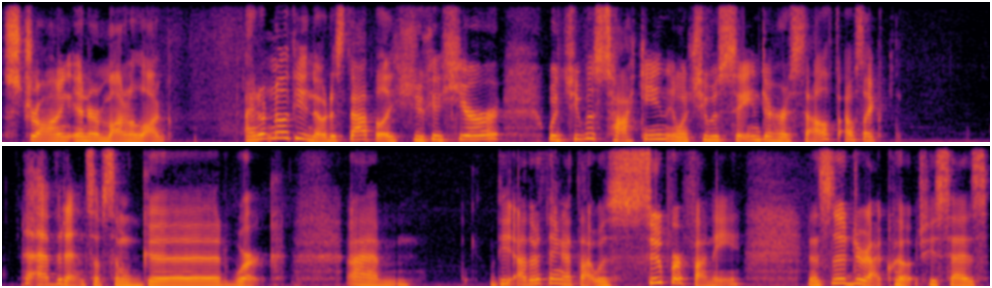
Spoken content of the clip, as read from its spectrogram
strong inner monologue I don't know if you noticed that, but like you could hear when she was talking and when she was saying to herself, I was like, evidence of some good work. Um, the other thing I thought was super funny, this is a direct quote. She says,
